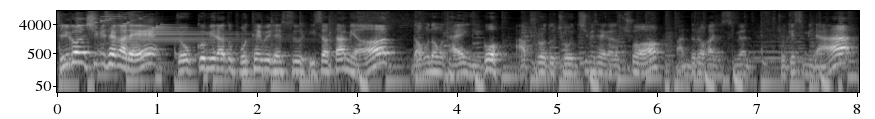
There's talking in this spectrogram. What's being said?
즐거운 취미생활에 조금이라도 보탬이 될 수 있었다면 너무너무 다행이고 앞으로도 좋은 취미생활 추억 만들어 가셨으면 좋겠습니다.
